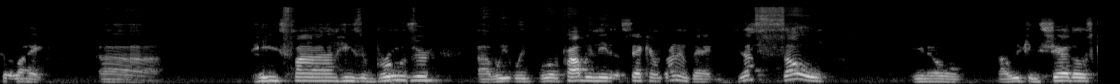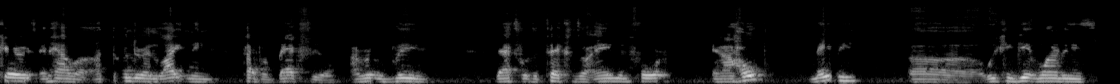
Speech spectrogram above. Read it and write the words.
So like, uh, he's fine. He's a bruiser. Uh, we, we will probably need a second running back just so you know uh, we can share those carries and have a, a thunder and lightning type of backfield. I really believe that's what the Texans are aiming for, and I hope maybe uh, we can get one of these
